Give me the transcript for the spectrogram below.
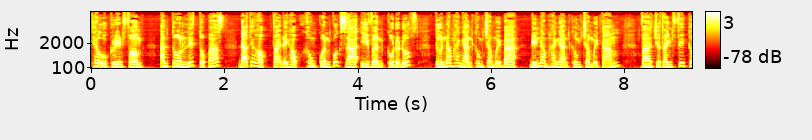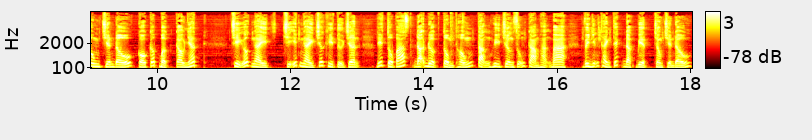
Theo Ukrinform, Anton Litopas đã theo học tại Đại học Không quân Quốc gia Ivan Kodadov từ năm 2013 đến năm 2018 và trở thành phi công chiến đấu có cấp bậc cao nhất. Chỉ ước ngày, chỉ ít ngày trước khi tử trận, Litopas đã được Tổng thống tặng huy chương dũng cảm hạng 3 vì những thành tích đặc biệt trong chiến đấu.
